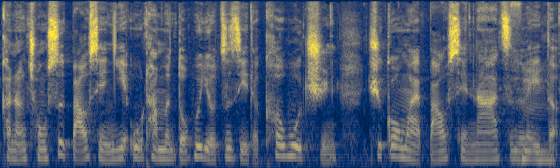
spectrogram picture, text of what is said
可能从事保险业务，他们都会有自己的客户群去购买保险啊之类的。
